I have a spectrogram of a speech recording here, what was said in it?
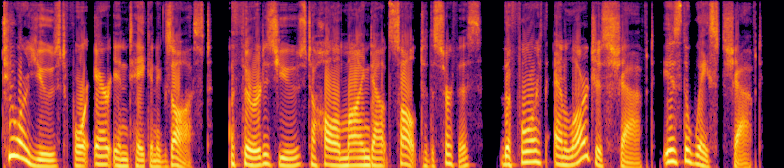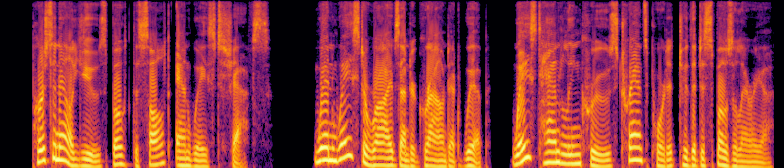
Two are used for air intake and exhaust. A third is used to haul mined out salt to the surface. The fourth and largest shaft is the waste shaft. Personnel use both the salt and waste shafts. When waste arrives underground at WIPP, waste handling crews transport it to the disposal area.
